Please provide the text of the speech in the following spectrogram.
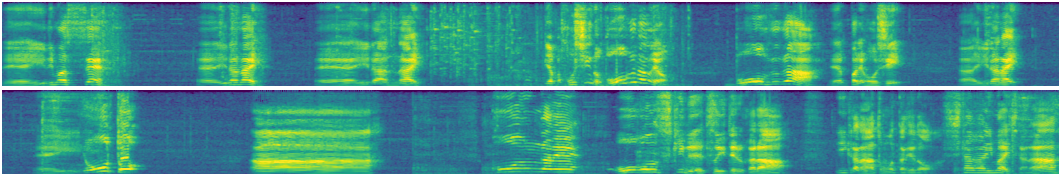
う。えー、いりません。えー、いらない。えー、いらない。やっぱ欲しいの防具なのよ。防具が、やっぱり欲しい。あいらない。えー、おっとあー、幸運がね、黄金スキルでついてるから、いいかなと思ったけど、下がいまいちだな。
